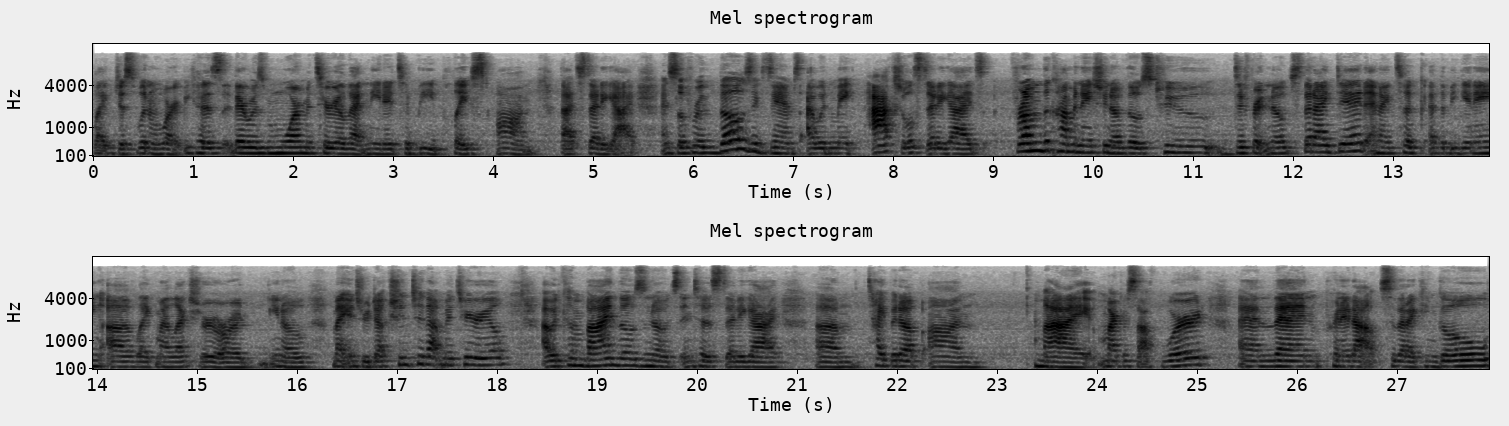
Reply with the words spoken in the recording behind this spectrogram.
like just wouldn't work because there was more material that needed to be placed on that study guide. And so for those exams I would make actual study guides from the combination of those two different notes that I did and I took at the beginning of like my lecture or you know my introduction to that material I would combine those notes into a study guide um, type it up on my Microsoft Word and then print it out so that I can go,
